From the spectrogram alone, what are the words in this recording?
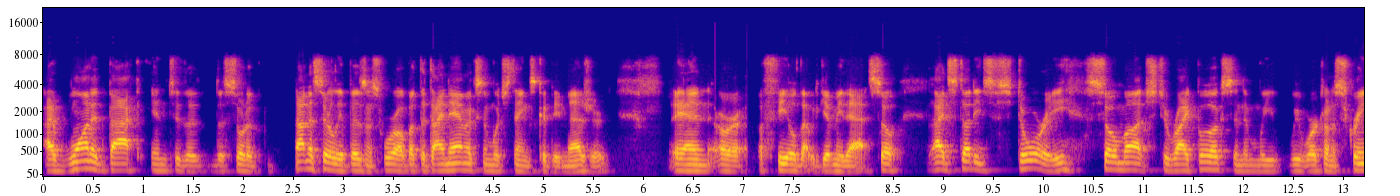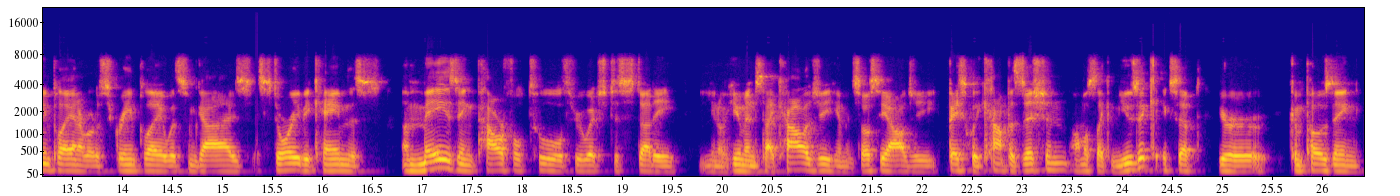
I wanted back into the the sort of not necessarily a business world but the dynamics in which things could be measured and or a field that would give me that. So i'd studied story so much to write books and then we we worked on a screenplay and i wrote a screenplay with some guys. Story became this amazing powerful tool through which to study you know human psychology, human sociology, basically composition, almost like music, except you're composing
